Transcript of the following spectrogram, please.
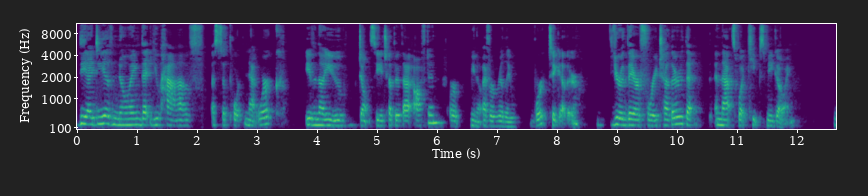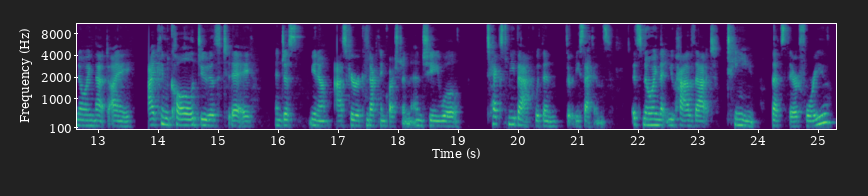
The idea of knowing that you have a support network, even though you don't see each other that often or, you know, ever really work together, you're there for each other that and that's what keeps me going. Knowing that i i can call judith today and just you know ask her a conducting question and she will text me back within 30 seconds. It's knowing that you have that team that's there for you.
